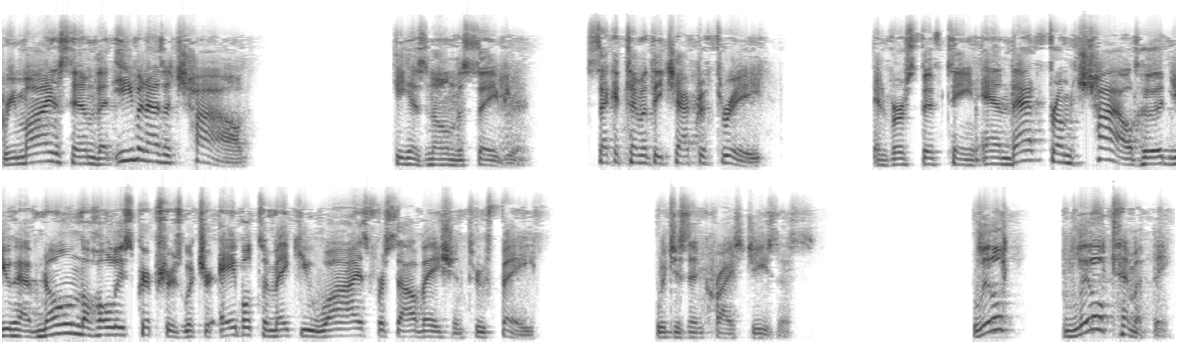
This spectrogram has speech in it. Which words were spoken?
reminds him that even as a child, he has known the Savior. 2 Timothy chapter 3 in verse 15, and that from childhood you have known the holy scriptures which are able to make you wise for salvation through faith, which is in Christ Jesus. Little, little Timothy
